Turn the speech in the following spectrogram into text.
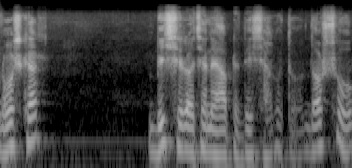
নমস্কার। বিশ্ব রচনায় আপনাদের স্বাগত। দর্শক,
